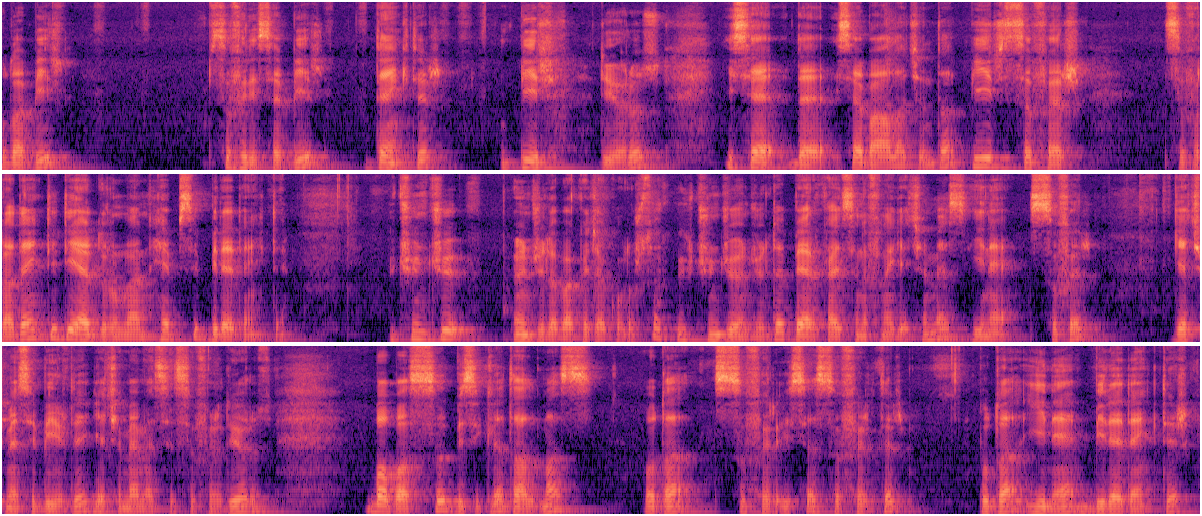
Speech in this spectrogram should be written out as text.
Bu da bir. Sıfır ise bir denktir. Bir diyoruz. İse de ise bağlacında bir sıfır sıfıra denkti. Diğer durumların hepsi bire denkti. Üçüncü öncüle bakacak olursak üçüncü öncülde Berkay sınıfına geçemez. Yine sıfır. Geçmesi 1'di. Geçememesi 0 diyoruz. Babası bisiklet almaz. O da 0 ise 0'dır. Bu da yine 1'e denktir.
